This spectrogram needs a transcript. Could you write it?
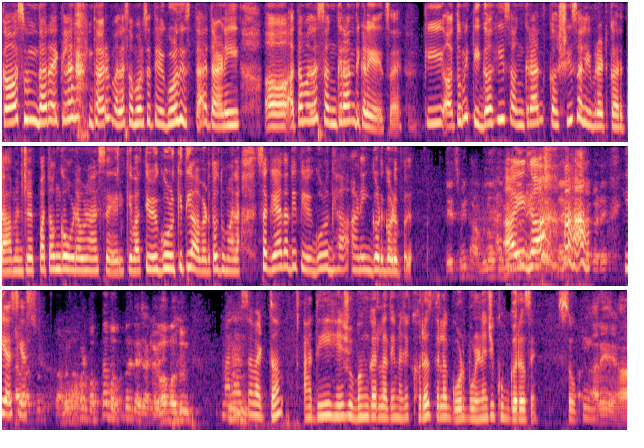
क सुंदर ऐकल्यानंतर मला समोरचे तिळगुळ दिसतात आणि अ, आता मला संक्रांतीकडे यायचं आहे की अ, तुम्ही तिघंही संक्रांत कशी सेलिब्रेट करता? म्हणजे पतंग उडवणं असेल किंवा तिळगुळ किती आवडतो तुम्हाला? सगळ्यात आधी तिळगुळ घ्या आणि गडगड बोल. तेच मी थांबलो आई ग. येस येस आपण फक्त बघतोय त्याच्याकडे. मला असं वाटतं आधी हे शुभंकरला ते म्हणजे खरंच त्याला गोड बोलण्याची खूप गरज आहे. सो प्लीज अरे हा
